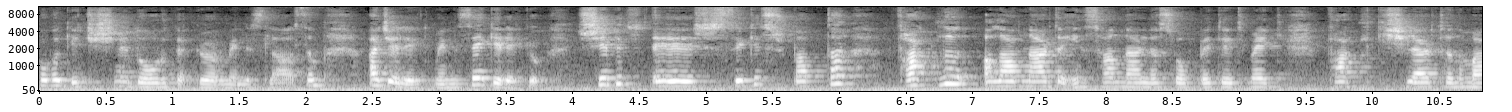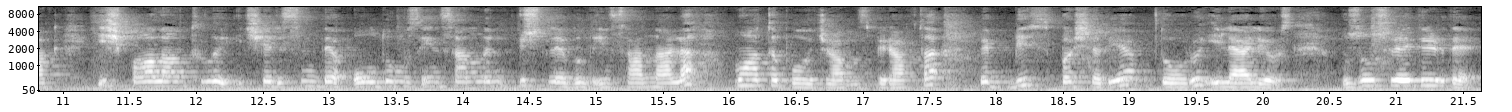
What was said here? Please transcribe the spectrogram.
Kova geçişine doğru da görmeniz lazım. Acele etmenize gerek yok. Şebit, e, 8 Şubat'ta farklı alanlarda insanlarla sohbet etmek, farklı kişiler tanımak, iş bağlantılı içerisinde olduğumuz insanların üst level insanlarla muhatap olacağımız bir hafta ve biz başarıya doğru ilerliyoruz. Uzun süredir de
